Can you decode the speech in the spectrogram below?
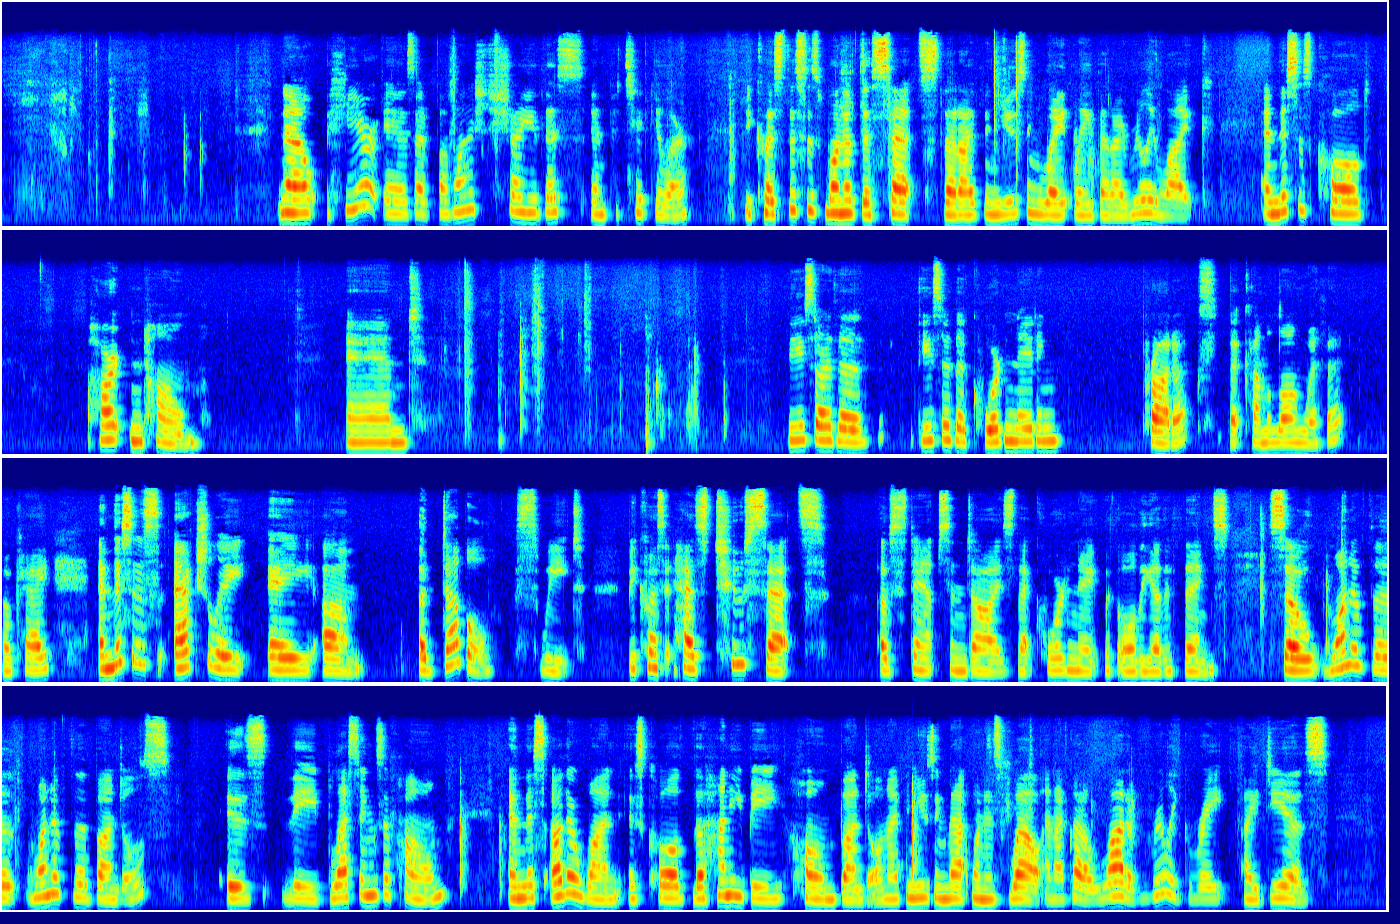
Now, here is, I, I want to show you this in particular because this is one of the sets that I've been using lately that I really like. And this is called Heart and Home. And These are the these are the coordinating products that come along with it. Okay, and this is actually a um, a double suite because it has two sets of stamps and dies that coordinate with all the other things. So one of the one of the bundles is the Blessings of Home, and this other one is called the Honeybee Home Bundle, and I've been using that one as well. And I've got a lot of really great ideas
